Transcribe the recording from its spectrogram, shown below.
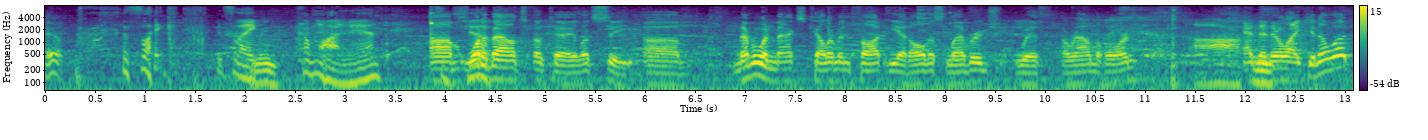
Yeah. It's like it's like mean- come on, man. Um, what about okay? Let's see. Um, remember when Max Kellerman thought he had all this leverage with around the horn, Ah. and then they're like, you know what?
